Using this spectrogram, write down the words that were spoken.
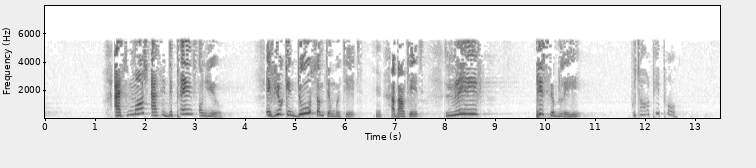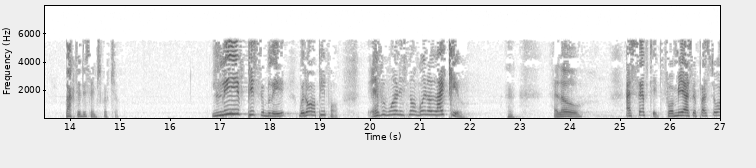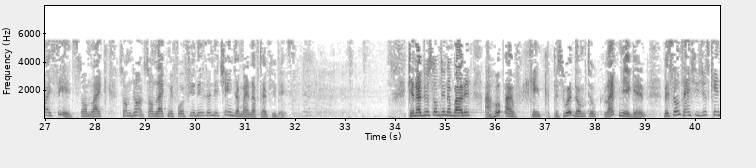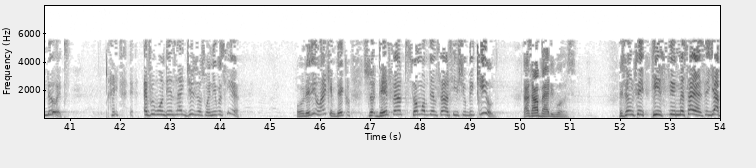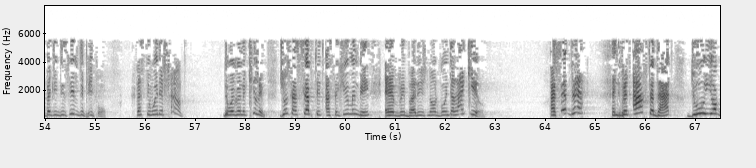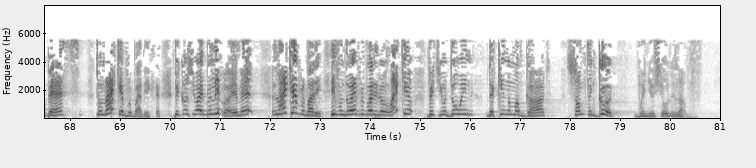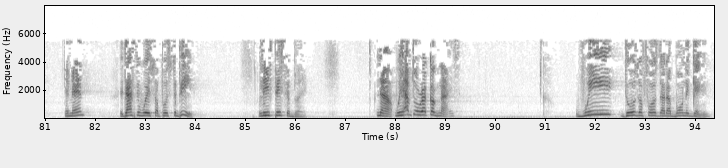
as much as it depends on you, if you can do something with it, about it, live peaceably with all people. Back to the same scripture. Live peaceably with all people. Everyone is not going to like you. Hello. Accept it. For me as a pastor, I see it. Some like, some don't. Some like me for a few days and they change their mind after a few days. Can I do something about it? I hope I can persuade them to like me again, but sometimes you just can't do it. Everyone didn't like Jesus when he was here. Or they didn't like him. They, so they felt, some of them felt he should be killed. That's how bad it was. And some say, he's the Messiah. I yeah, but he deceived the people. That's the way they felt. They were going to kill him. Just accept it as a human being. Everybody's not going to like you. Accept that. And, but after that, do your best to like everybody. because you are a believer. Amen? Like everybody. Even though everybody don't like you, but you're doing the kingdom of God something good when you show the love. Amen? That's the way it's supposed to be. Live peaceably. Now, we have to recognize we, those of us that are born again,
